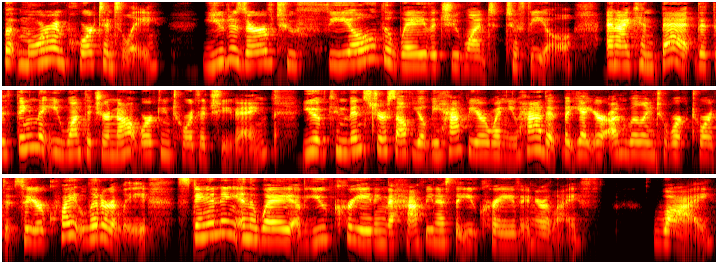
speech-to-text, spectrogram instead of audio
but more importantly, you deserve to feel the way that you want to feel. And I can bet that the thing that you want that you're not working towards achieving, you have convinced yourself you'll be happier when you have it, but yet you're unwilling to work towards it. So you're quite literally standing in the way of you creating the happiness that you crave in your life. Why?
